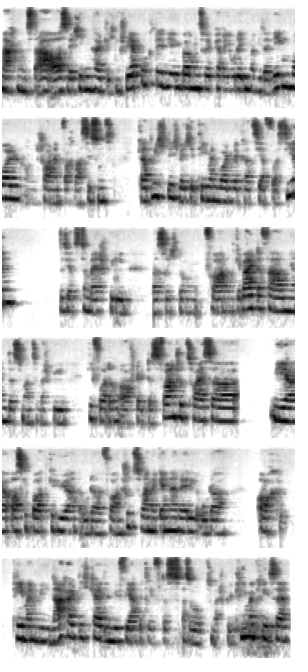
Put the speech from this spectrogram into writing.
machen uns da aus, welche inhaltlichen Schwerpunkte wir über unsere Periode immer wieder legen wollen und schauen einfach, was ist uns gerade wichtig, welche Themen wollen wir gerade sehr forcieren. Das ist jetzt zum Beispiel was Richtung Frauen- und Gewalterfahrungen, dass man zum Beispiel die Forderung aufstellt, dass Frauenschutzhäuser mehr ausgebaut gehören oder Frauenschutzräume generell oder auch Themen wie Nachhaltigkeit, inwiefern betrifft das, also zum Beispiel Klimakrise,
